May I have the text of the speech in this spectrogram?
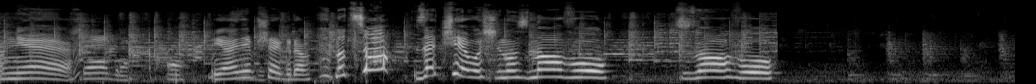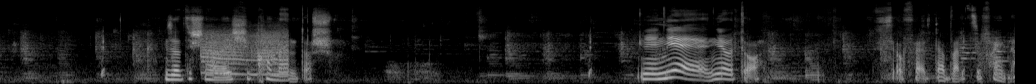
O nie, przegra. O, ja nie przegram. No co? Zacięło się, no znowu. Znowu. Za to się należy komentarz. Nie, nie, nie to. Jest oferta bardzo fajna.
